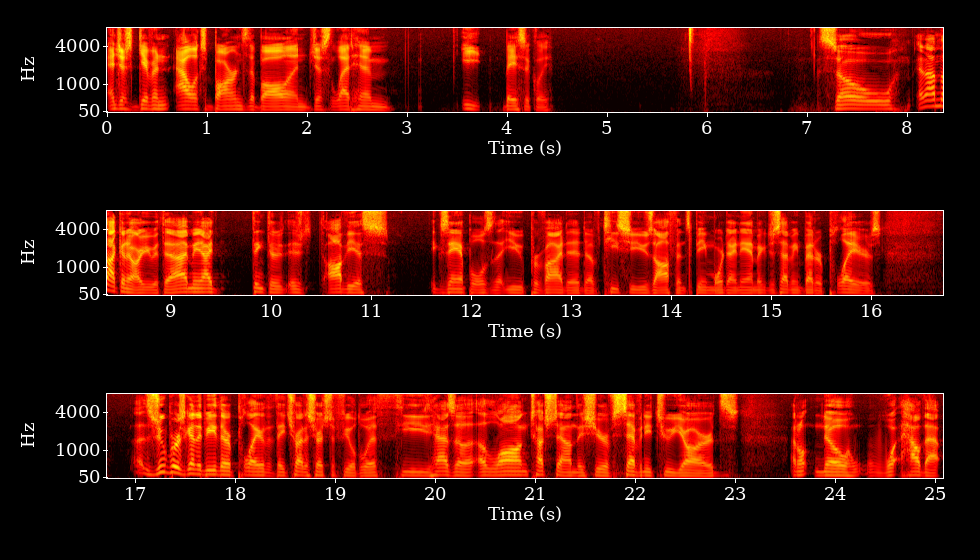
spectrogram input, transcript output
and just giving Alex Barnes the ball and just let him eat, basically. So, and I'm not going to argue with that. I mean, I think there's obvious examples that you provided of TCU's offense being more dynamic, just having better players. Uh, Zuber is going to be their player that they try to stretch the field with. He has a, a long touchdown this year of 72 yards. I don't know what how that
